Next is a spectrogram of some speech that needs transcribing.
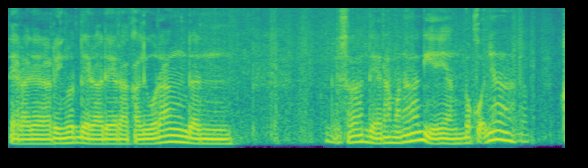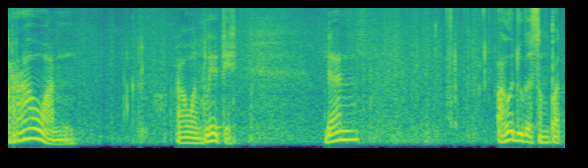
daerah-daerah Ring Road daerah-daerah Kaliurang dan salah daerah mana lagi ya yang pokoknya rawan rawan kelitih. Dan aku juga sempat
